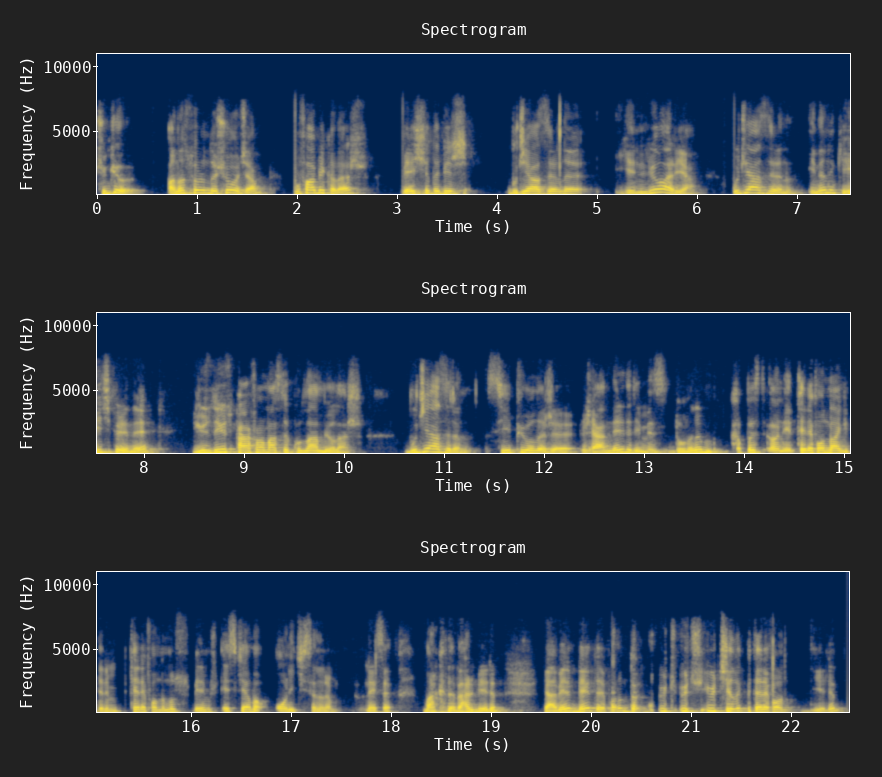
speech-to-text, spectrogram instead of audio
çünkü ana sorun da şu hocam bu fabrikalar 5 yılda bir bu cihazlarını yeniliyorlar ya bu cihazların inanın ki hiçbirini %100 performansla kullanmıyorlar. Bu cihazların CPU'ları, RAM'leri dediğimiz donanım kapasite örneğin telefondan gidelim. Telefonumuz benim eski ama 12 sanırım. Neyse markada vermeyelim. Yani benim benim telefonum 3 3 3 yıllık bir telefon diyelim.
